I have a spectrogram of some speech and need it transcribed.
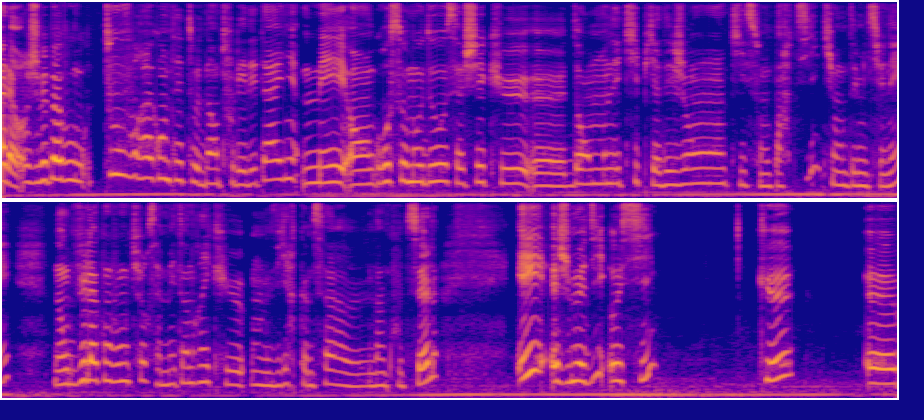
Alors, je ne vais pas vous tout vous raconter dans tous les détails, mais en grosso modo, sachez que euh, dans mon équipe, il y a des gens qui sont partis, qui ont démissionné. Donc, vu la conjoncture, ça m'étonnerait qu'on me vire comme ça euh, d'un coup de seul. Et je me dis aussi que euh,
